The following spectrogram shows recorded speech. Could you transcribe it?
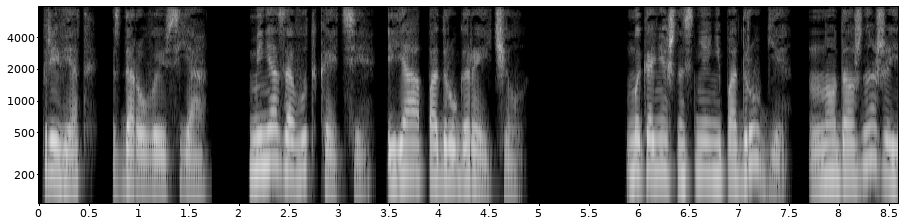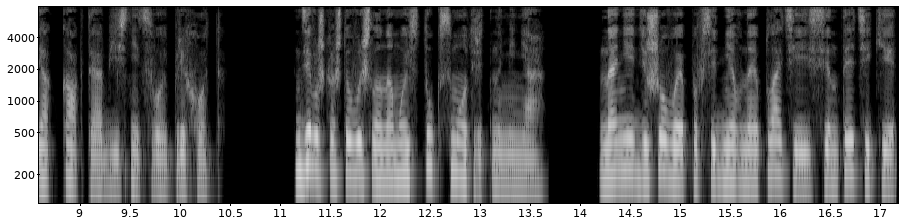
«Привет», — здороваюсь я. «Меня зовут Кэти, я подруга Рэйчел». Мы, конечно, с ней не подруги, но должна же я как-то объяснить свой приход. Девушка, что вышла на мой стук, смотрит на меня. На ней дешевое повседневное платье из синтетики,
